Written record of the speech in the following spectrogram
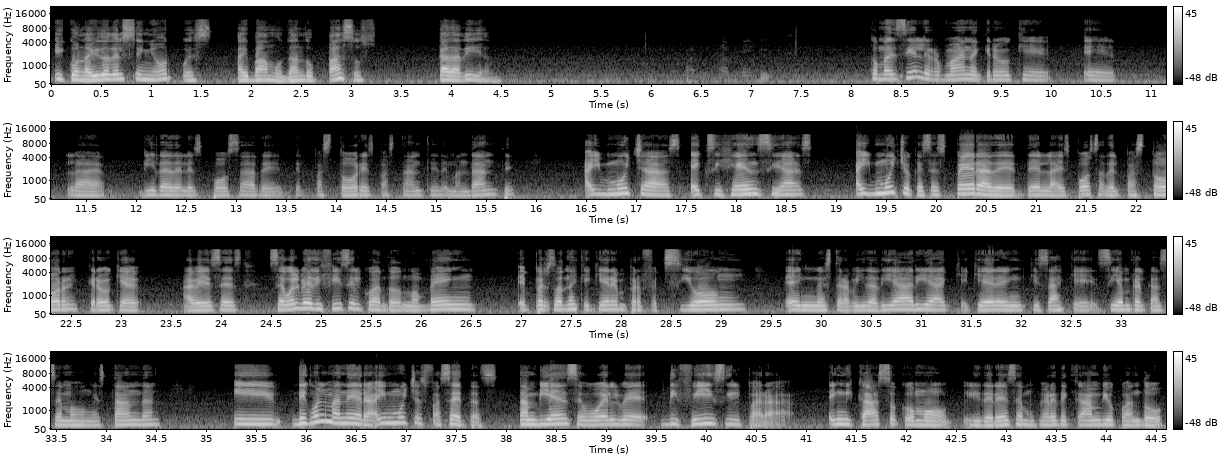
Y con la ayuda del Señor, pues ahí vamos, dando pasos cada día. Como decía la hermana, creo que eh, la vida de la esposa del pastor es bastante demandante. Hay muchas exigencias, hay mucho que se espera de, la esposa del pastor. Creo que a veces se vuelve difícil cuando nos ven eh, personas que quieren perfección en nuestra vida diaria, que quieren quizás que siempre alcancemos un estándar. Y de igual manera, hay muchas facetas. También se vuelve difícil para, en mi caso, como lideresa de Mujeres de Cambio, cuando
